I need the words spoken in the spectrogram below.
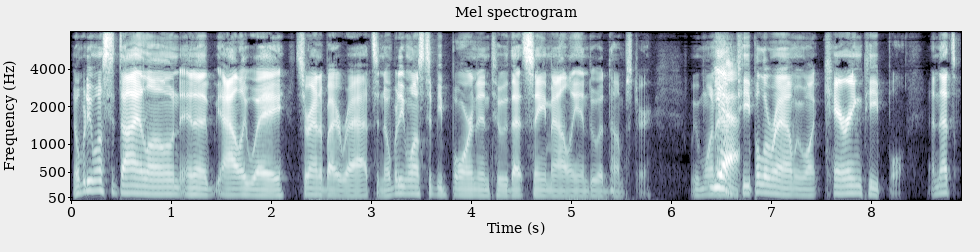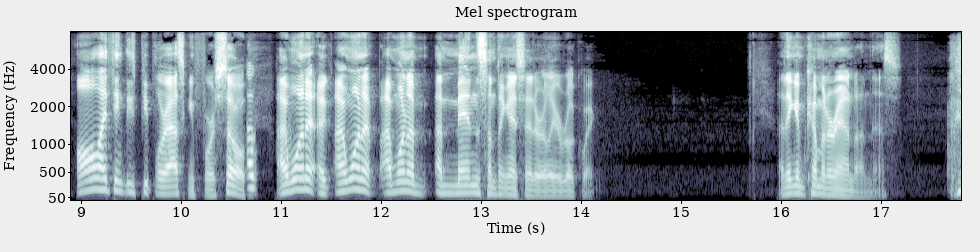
Nobody wants to die alone in an alleyway surrounded by rats, and nobody wants to be born into that same alley into a dumpster. We want to Yeah. have people around. We want caring people, and that's all I think these people are asking for. So Okay. I want to I want to I want to amend something I said earlier, real quick. I think I'm coming around on this.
